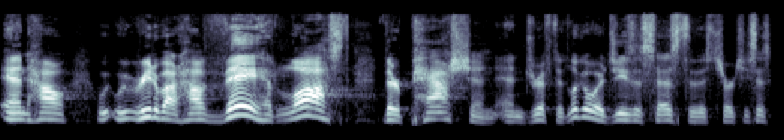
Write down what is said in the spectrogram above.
and how we, read about how they had lost their passion and drifted. Look at what Jesus says to this church. He says,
